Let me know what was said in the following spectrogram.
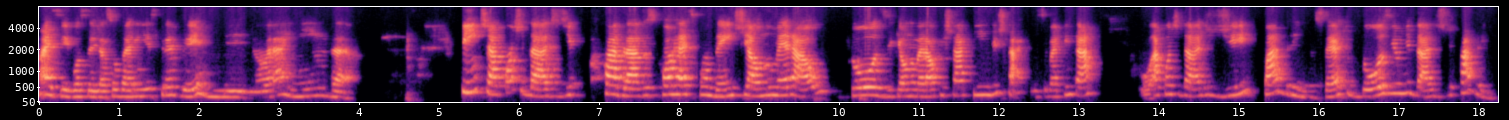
Mas se vocês já souberem escrever, melhor ainda. Pinte a quantidade de quadrados correspondente ao numeral 12, que é o numeral que está aqui em destaque. Você vai pintar a quantidade de quadrinhos, certo? 12 unidades de quadrinhos.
